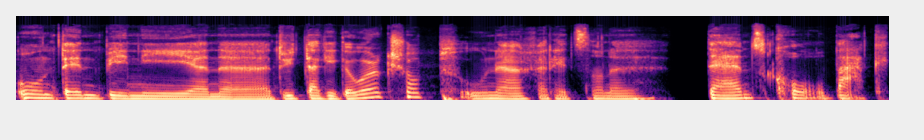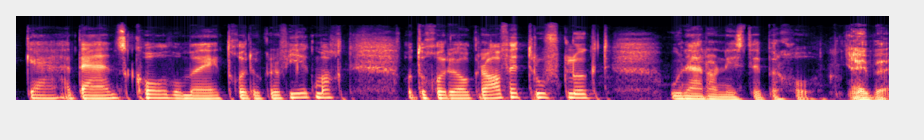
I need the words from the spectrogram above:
Und dann bin ich in einen dreitägigen Workshop und nachher hat es noch einen Dance Call Back gegeben, einen Dance Call, wo man hat Choreografie gemacht wo der Choreograf hat drauf geschaut und dann habe ich es dann bekommen. Eben.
